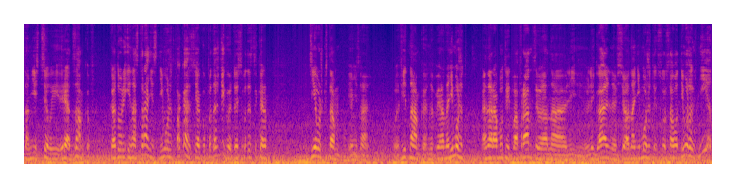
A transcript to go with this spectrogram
там есть целый ряд замков, который иностранец не может показывать. Я говорю, подожди, говорю, то есть вот если, скажем, девушка там, я не знаю, вьетнамка, например, она не может, она работает во Франции, она легальная, все, она не может экскурсовод, не может, нет,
